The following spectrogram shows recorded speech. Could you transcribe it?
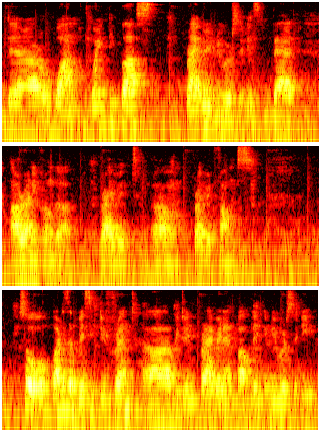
there are 120 plus private universities that are running from the private um, private funds so what is the basic difference uh, between private and public university?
